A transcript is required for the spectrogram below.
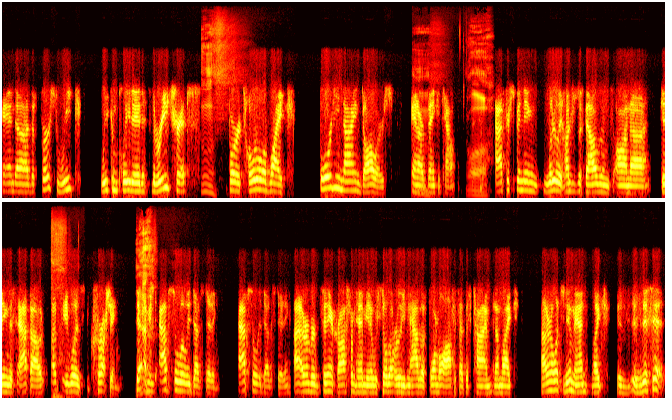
and uh, the first week we completed three trips Mm. for a total of like forty nine dollars in our bank account Oh, after spending literally hundreds of thousands on uh, getting this app out, uh, it was crushing. Yeah, I mean, absolutely devastating. Absolutely devastating. I remember sitting across from him. You know, we still don't really even have a formal office at this time, and I'm like, I don't know what to do, man. Like, is is this it?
